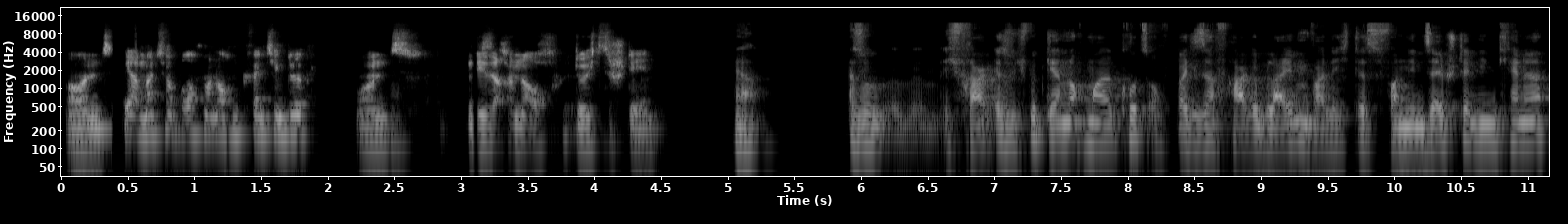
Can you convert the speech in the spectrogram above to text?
Und ja, manchmal braucht man auch ein Quäntchen Glück und die Sachen auch durchzustehen. Ja. Also ich frage, also ich würde gerne noch mal kurz auch bei dieser Frage bleiben, weil ich das von den Selbstständigen kenne,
